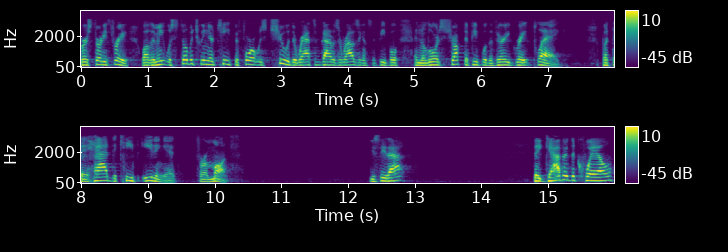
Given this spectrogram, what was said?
Verse 33 While the meat was still between their teeth before it was chewed, the wrath of God was aroused against the people, and the Lord struck the people with a very great plague. But they had to keep eating it for a month. You see that? They gathered the quail,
